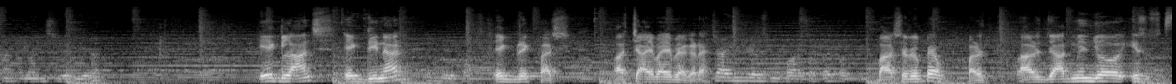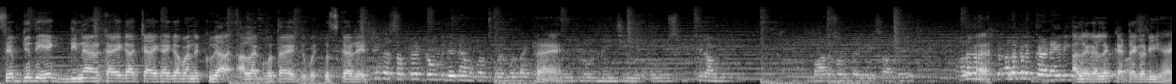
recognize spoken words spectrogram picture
खाना लंच ले लिया। एक लंच एक डिनर एक ब्रेकफास्ट और चाय वाय वगैरह चाय भी है उसमें बारह सौ रुपये पर बारह सौ रुपये पर। और आदमी जो इस सिर्फ़ यदि एक डिनर खाएगा चाय खाएगा मैंने कोई अलग होता है उसका रेट है सेपरेट रूम भी देते हैं हमको कोई है कि है। नहीं चाहिए तो फिर हम बारह सौ रुपये के हिसाब से अलग अलग कैटेगरी अलग अलग कैटेगरी है।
